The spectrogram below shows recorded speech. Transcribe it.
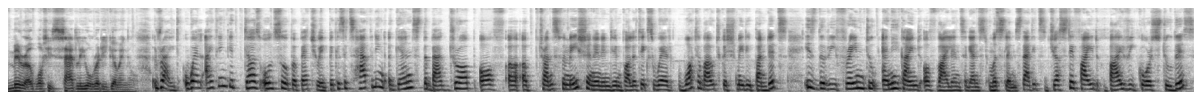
mirror what is sadly already going on. Right. Well, I think it does also perpetuate because it's happening against the backdrop of uh, a transformation in Indian politics where what about Kashmiri Pandits is the refrain to any kind of violence against Muslims, that it's justified by recourse to this.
